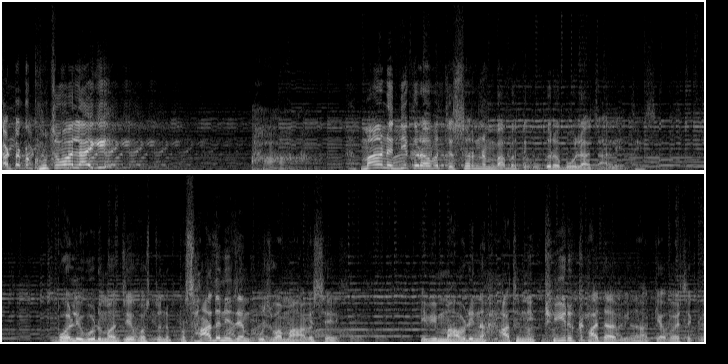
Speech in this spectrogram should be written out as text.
અટક ખૂંચવા લાગી? હા માં દીકરા વચ્ચે સરનામ બાબતે ઉગ્ર બોલા ચાલે થઈ બોલીવુડમાં જે વસ્તુને પ્રસાદની જેમ પૂજવામાં આવે છે, એવી માવડીના હાથની ખીર ખાધા વિના કહેવાય છે કે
